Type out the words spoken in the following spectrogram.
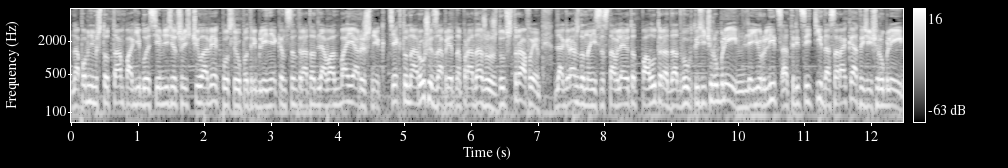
Напомним, что там погибло 76 человек после употребления концентрата для ван боярышник. Те, кто нарушит запрет на продажу, ждут штрафы. Для граждан они составляют от полутора до двух тысяч рублей, для юрлиц от 30 до 40 тысяч рублей.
